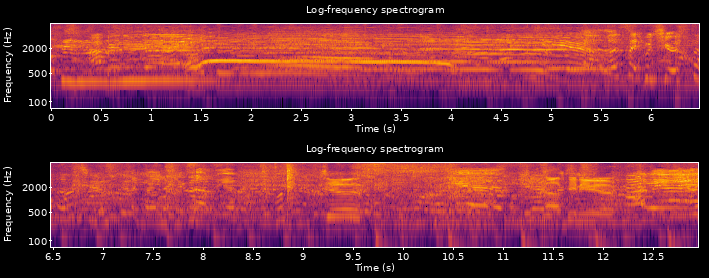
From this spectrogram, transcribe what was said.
Big. Happy New Year! Yeah, let's say with yours. Cheers. You have the end. Cheers! Yes. Happy New Year! Happy New Year!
